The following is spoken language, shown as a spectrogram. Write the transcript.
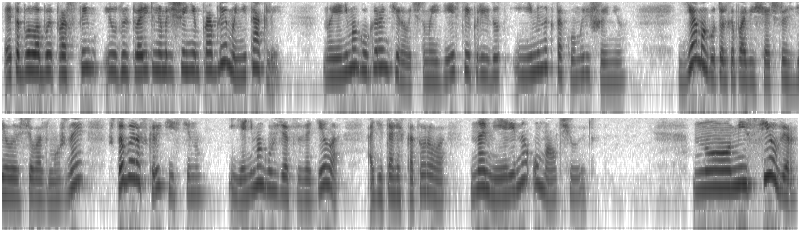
Это было бы простым и удовлетворительным решением проблемы, не так ли? Но я не могу гарантировать, что мои действия приведут именно к такому решению. Я могу только пообещать, что сделаю все возможное, чтобы раскрыть истину, и я не могу взяться за дело, о деталях которого намеренно умалчивают. Но мисс Силвер...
